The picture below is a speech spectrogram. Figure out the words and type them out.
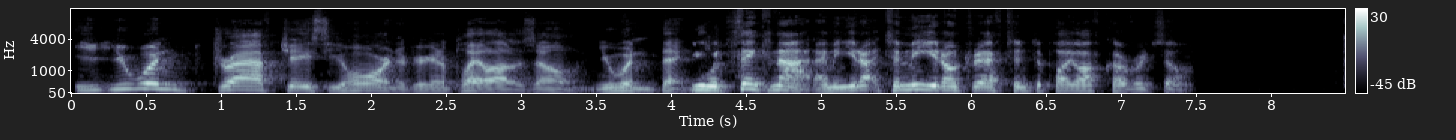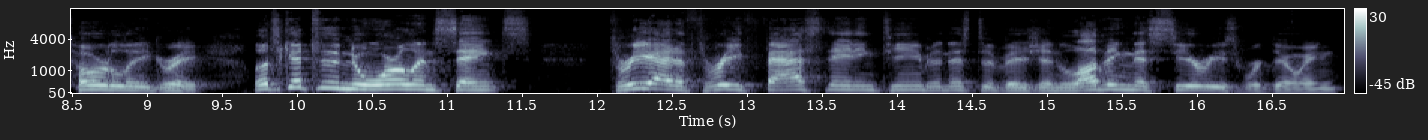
you, you wouldn't draft Jaycee Horn if you're going to play a lot of zone. You wouldn't think. You would think not. I mean, you know, to me, you don't draft him to play off coverage zone. Totally agree. Let's get to the New Orleans Saints. Three out of three fascinating teams in this division. Loving this series we're doing.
